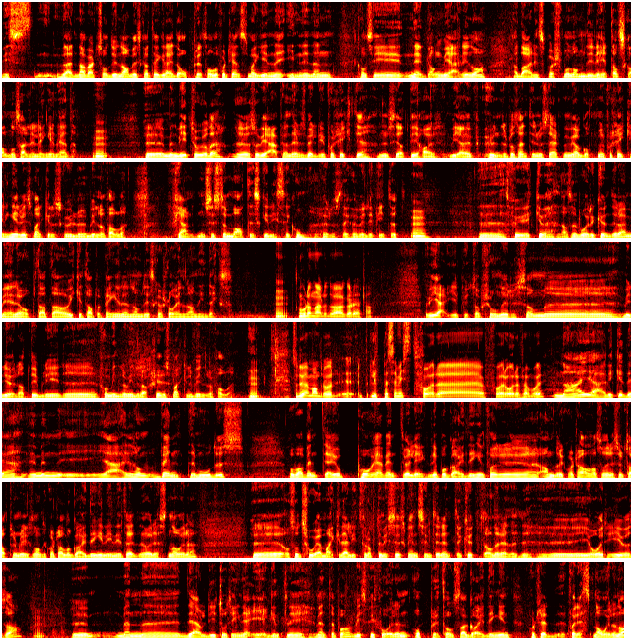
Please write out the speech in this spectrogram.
hvis verden har vært så dynamisk at de har greid å opprettholde fortjenestemarginene inn i den kan si, nedgangen vi er i nå, ja, da er det et spørsmål om de i det hele tatt skal noe særlig lenger ned. Mm. Eh, men vi tror jo det, eh, så vi er fremdeles veldig forsiktige. Det vil si at vi, har, vi er 100% investert, men vi har gått med forsikringer hvis markedet skulle begynne å falle. Fjerne den systematiske risikoen, høres det veldig fint ut. Mm. Eh, for ikke, altså Våre kunder er mer opptatt av å ikke tape penger enn om de skal slå en eller annen indeks. Mm. Hvordan er det du har gardert da? Vi eier puttopsjoner som uh, vil gjøre at vi blir, uh, får mindre og mindre aksjer hvis markedet begynner å falle. Mm. Så du er med andre ord litt pessimist for, uh, for, året fremover? Nei, jeg er ikke det. Men jeg er i sånn ventemodus. Og hva venter jeg jo på? Jeg venter vel egentlig på guidingen for andre kvartal, altså resultatfremleggelsen andre kvartal, og guidingen inn i tredje og resten av året. Uh, og så tror jeg markedet er litt for optimistisk med hensyn til rentekutt allerede uh, i år i USA. Men det er jo de to tingene jeg egentlig venter på. Hvis vi får en opprettholdelse av guidingen for, tredje, for resten av året nå,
